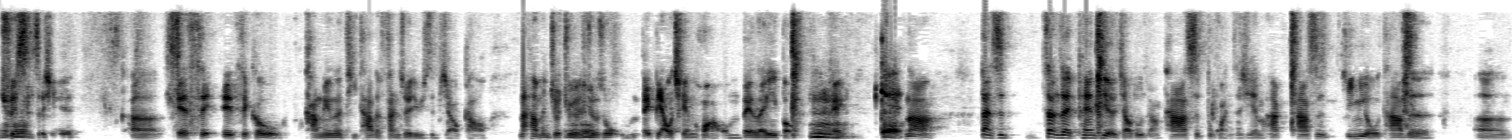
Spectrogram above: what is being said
确实这些呃 ethical community 它的犯罪率是比较高，那他们就觉得就是说我们被标签化，我们被 label，OK？对。那但是站在 p a n t y 的角度讲，他是不管这些嘛，他他是经由他的呃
